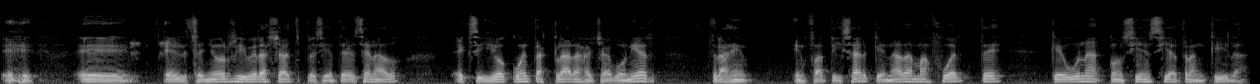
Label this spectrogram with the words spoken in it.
Eh, eh, el señor Rivera Schatz, presidente del Senado, exigió cuentas claras a Charbonnier tras en- enfatizar que nada más fuerte que una conciencia tranquila.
